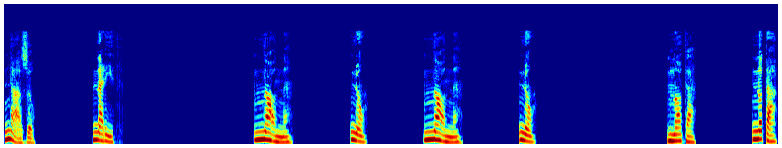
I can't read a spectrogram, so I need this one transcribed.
Naso. Nariz. Non. No. Non. No. Nota. Nota.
